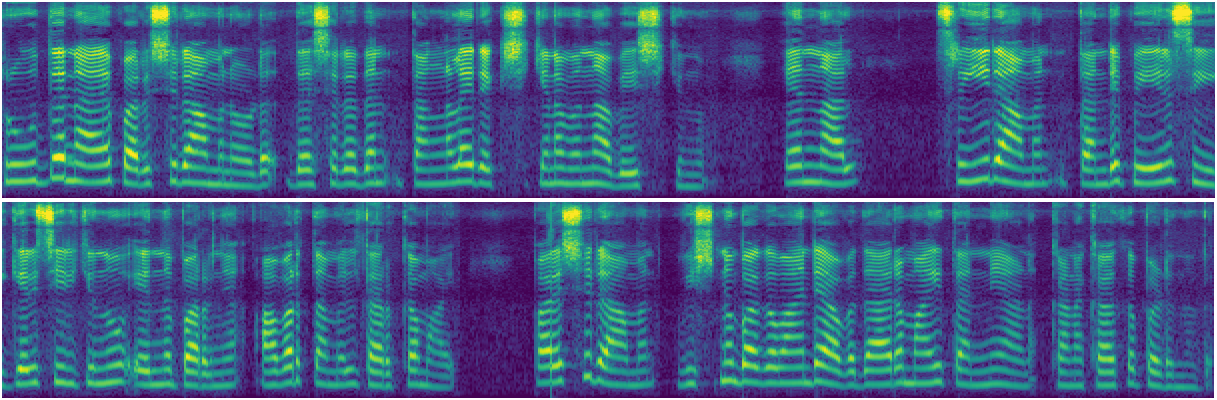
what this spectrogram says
ക്രുദ്ധനായ പരശുരാമനോട് ദശരഥൻ തങ്ങളെ രക്ഷിക്കണമെന്ന് അപേക്ഷിക്കുന്നു. എന്നാൽ ശ്രീരാമൻ തന്റെ പേര് സ്വീകരിച്ചിരിക്കുന്നു എന്ന് പറഞ്ഞ് അവർ തമ്മിൽ തർക്കമായി. പരശുരാമൻ വിഷ്ണുഭഗവാന്റെ അവതാരമായി തന്നെയാണ് കണക്കാക്കപ്പെടുന്നത്.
